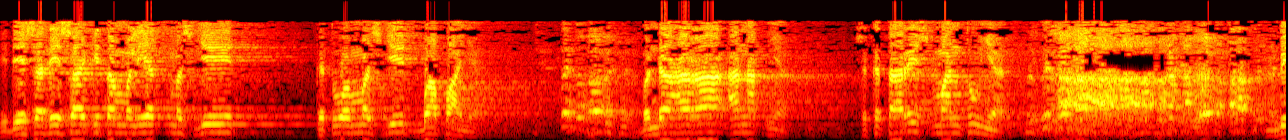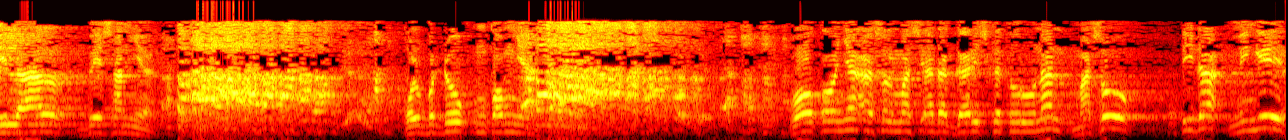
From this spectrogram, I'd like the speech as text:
Di desa-desa kita melihat masjid, ketua masjid bapaknya, bendahara anaknya, sekretaris mantunya, Bilal besannya, kol beduk engkongnya. Pokoknya asal masih ada garis keturunan, masuk. Tidak, minggir.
